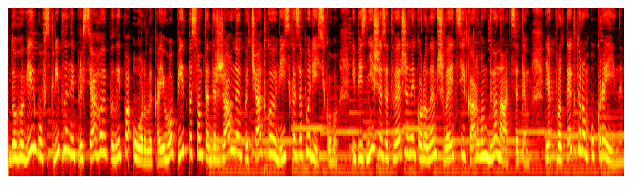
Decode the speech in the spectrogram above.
Договір був скріплений присягою Пилипа Орлика, його підписом та державною печаткою війська Запорізького і пізніше затверджений королем Швеції Карлом XII як протектором України.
